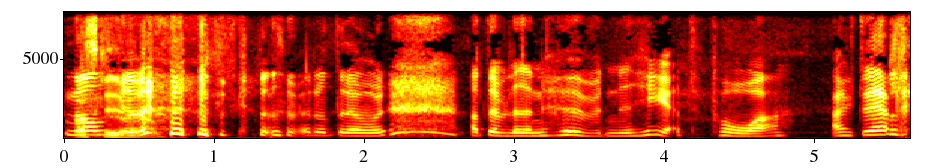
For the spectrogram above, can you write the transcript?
Någon skriver skriver, skriver och tror att det blir en huvudnyhet på Aktuellt.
